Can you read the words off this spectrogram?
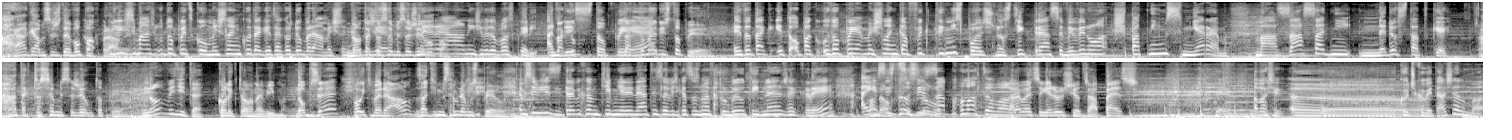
A jak já myslím, že to je opak právě. Když máš utopickou myšlenku, tak je to jako dobrá myšlenka. No, tak to jsem myslel, že je opak. nereálný, že by to bylo skvělý. A tak to, dystopie, tak to je dystopie. je to tak, je to opak utopie myšlenka fiktivní společnosti, která se vyvinula špatným směrem. Má zásadní nedostatky. Aha, tak to jsem myslel, že je utopie. No, vidíte, kolik toho nevím. Dobře, pojďme dál, zatím jsem neuspěl. Já myslím, že zítra bychom ti měli dát ty slovíčka, co jsme v průběhu týdne řekli. A Ano, jestli co si znovu. zapamatovali. Ale bude něco jednoduššího, třeba pes. A Vašek, uh, kočkovitá šelma.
